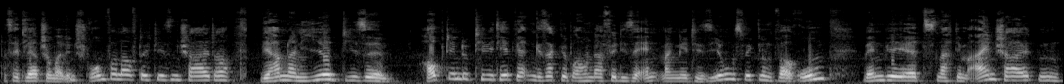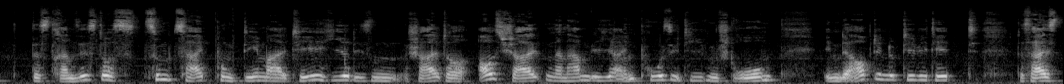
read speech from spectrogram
Das erklärt schon mal den Stromverlauf durch diesen Schalter. Wir haben dann hier diese Hauptinduktivität. Wir hatten gesagt, wir brauchen dafür diese Entmagnetisierungswicklung. Warum? Wenn wir jetzt nach dem Einschalten des Transistors zum Zeitpunkt d mal t hier diesen Schalter ausschalten, dann haben wir hier einen positiven Strom in der Hauptinduktivität. Das heißt,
